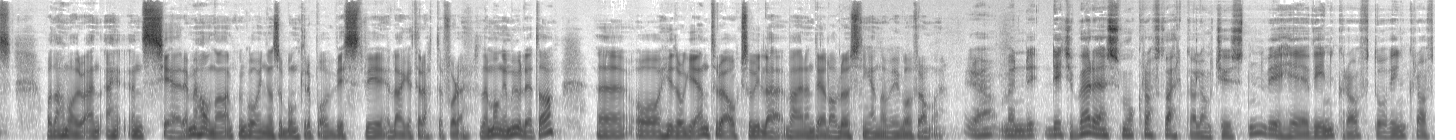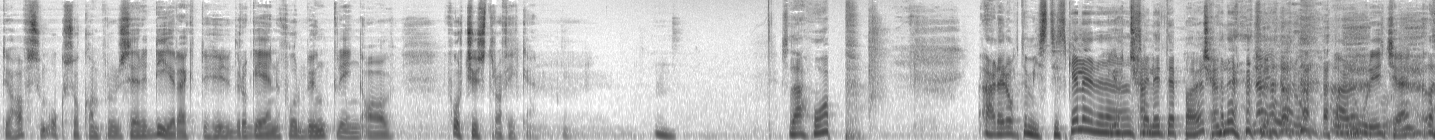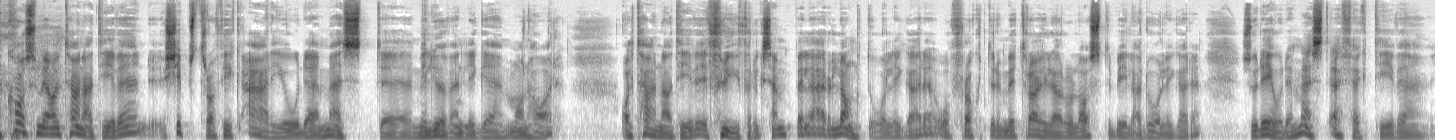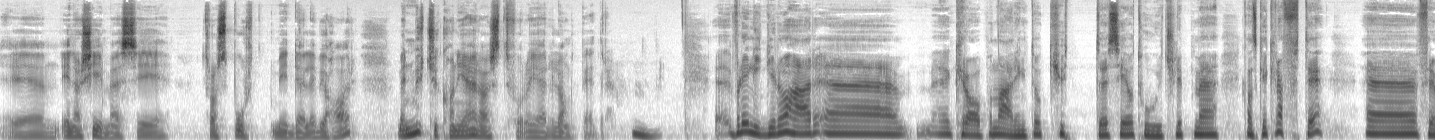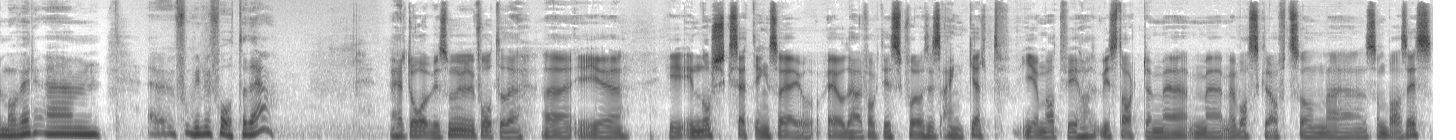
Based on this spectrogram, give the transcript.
Og de har jo en, en, serie med havner de kan gå inn og bunkre på hvis vi legger til rette for det. Så det er mange muligheter. Eh, og hydrogen tror jeg også vil være en del av løsningen når vi går framover. Ja, men det, det, er ikke bare småkraftverkene langs kysten. Vi har vindkraft og vindkraft til havs som også kan produsere direkte hydrogen for bunkring av for kysttrafikken. Mm. Så det er håp er dere optimistiske, eller ja, ser litt deppa ut? Kjem, nei, overhodet ikke. Hva som er alternativet? Skipstrafikk er jo det mest uh, miljøvennlige man har. Alternativet, fly f.eks., er langt dårligere, og frakter med trailer og lastebiler dårligere. Så det er jo det mest effektive eh, energimessige transportmiddelet vi har. Men mye kan gjøres for å gjøre det langt bedre. Mm. For det ligger nå her eh, krav på næring til å kutte kutte CO2-utslipp med ganske kraftig eh, fremover. Eh, vil vi få til det? Jeg er helt overbevist om vi vil få til det. Eh, i, i, i, norsk setting så er jo, er jo, det her faktisk forholdsvis enkelt, i og med at vi, vi starter med, med, med vasskraft som, uh, som basis.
